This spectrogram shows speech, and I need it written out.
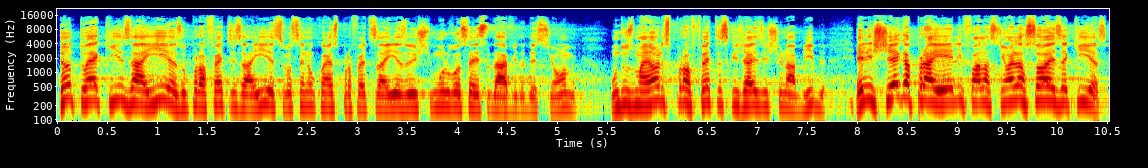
Tanto é que Isaías, o profeta Isaías, se você não conhece o profeta Isaías, eu estimulo você a estudar a vida desse homem, um dos maiores profetas que já existiu na Bíblia. Ele chega para ele e fala assim: Olha só, Ezequias,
